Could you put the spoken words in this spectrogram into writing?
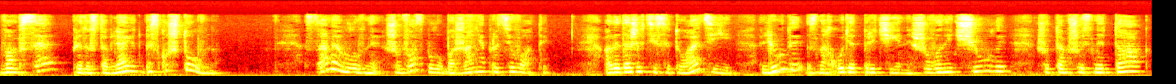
Вам все предоставляють безкоштовно. Саме головне, щоб у вас було бажання працювати. Але навіть в цій ситуації люди знаходять причини, що вони чули, що там щось не так.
